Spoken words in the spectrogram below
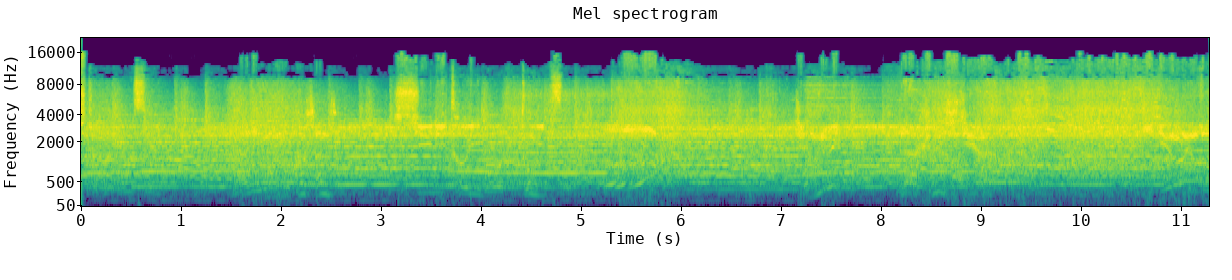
してもいいぞ何も残さんぞ死にたいのドイツてめえ楽にしてやる逃げられんぞ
